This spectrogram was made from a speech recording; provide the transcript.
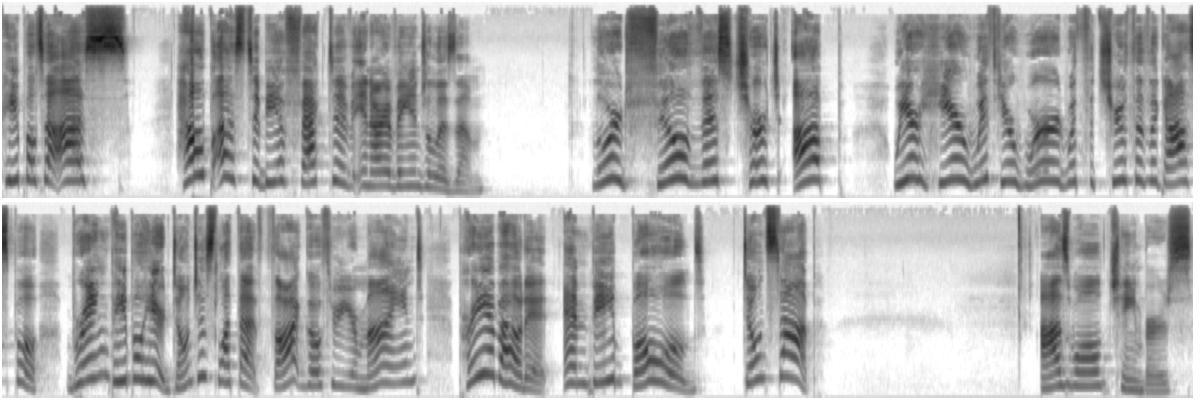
people to us. Help us to be effective in our evangelism. Lord, fill this church up. We are here with your word, with the truth of the gospel. Bring people here. Don't just let that thought go through your mind. Pray about it and be bold. Don't stop. Oswald Chambers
